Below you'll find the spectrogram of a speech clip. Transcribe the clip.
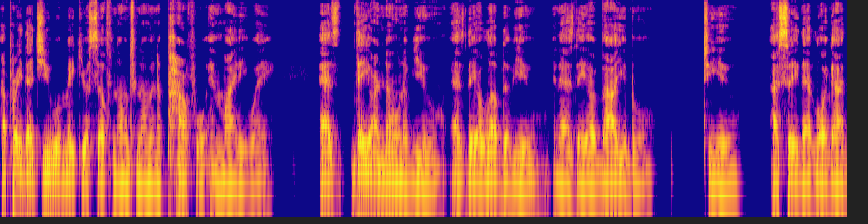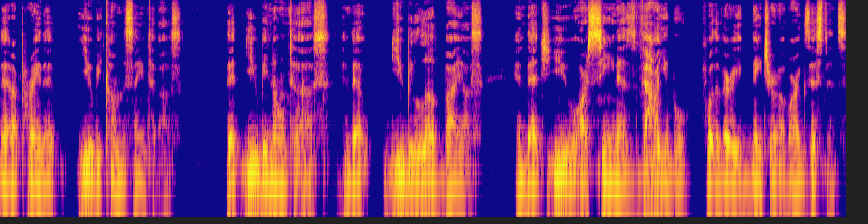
I pray that you will make yourself known to them in a powerful and mighty way as they are known of you, as they are loved of you, and as they are valuable to you. I say that, Lord God, that I pray that you become the same to us, that you be known to us and that you be loved by us and that you are seen as valuable for the very nature of our existence.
